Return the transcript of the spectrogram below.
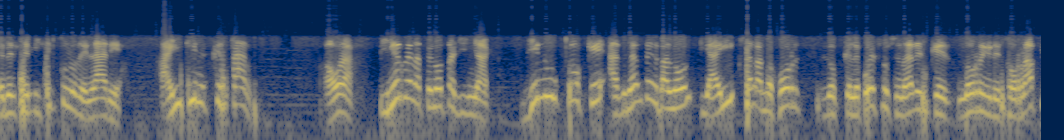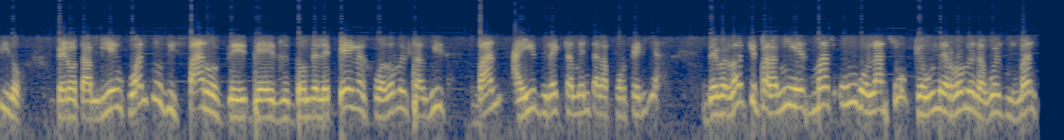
en el semicírculo del área. Ahí tienes que estar. Ahora, pierde la pelota Gignac, viene un toque adelante del balón y ahí pues, a lo mejor lo que le puede solucionar es que no regresó rápido, pero también cuántos disparos de, de donde le pega el jugador del San Luis van a ir directamente a la portería de verdad que para mí es más un golazo que un error de Nahuel Guzmán.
